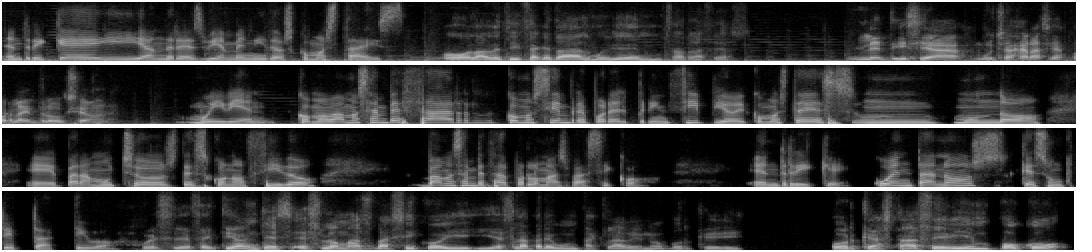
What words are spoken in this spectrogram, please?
Enrique y Andrés, bienvenidos, ¿cómo estáis? Hola Leticia, ¿qué tal? Muy bien, muchas gracias. Leticia, muchas gracias por la introducción. Muy bien, como vamos a empezar, como siempre, por el principio y como este es un mundo eh, para muchos desconocido, Vamos a empezar por lo más básico. Enrique, cuéntanos qué es un criptoactivo. Pues efectivamente es, lo más básico y, es la pregunta clave, ¿no? Porque, porque hasta hace bien poco,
